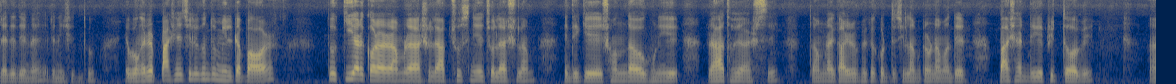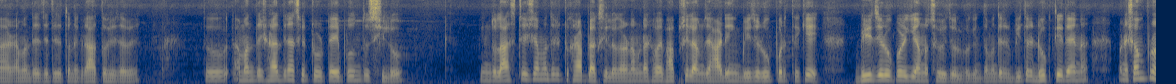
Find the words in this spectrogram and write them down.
যেতে দেয় না এটা নিষিদ্ধ। এবং এটার পাশে ছিল কিন্তু মিলটা পাওয়ার। তো কি আর করার, আমরা আসলে আফসোস নিয়ে চলে আসলাম। এদিকে সন্ধ্যাও ঘনিয়ে রাত হয়ে আসছে। তো আমরা গাড়ির অপেক্ষা করতেছিলাম, কারণ আমাদের বাসার দিকে ফিরতে হবে। আর আমাদের যেতে যেতে অনেক রাতও হয়ে যাবে। তো আমাদের সারাদিন আজকে ট্যুরটা এই পর্যন্ত ছিল। কিন্তু লাস্টে এসে আমাদের একটু খারাপ লাগছিল, কারণ আমরা সবাই ভাবছিলাম যে হার্ডিং ব্রিজের উপর থেকে ব্রিজের উপরে গিয়ে আমরা ছবি তুলবো, কিন্তু আমাদের ভিতরে ঢুকতেই দেয় না মানে সম্পূর্ণ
